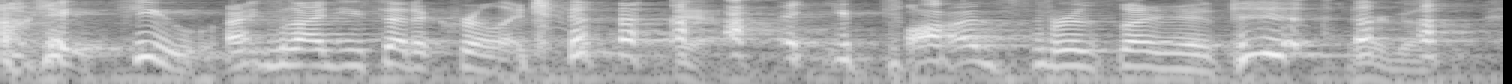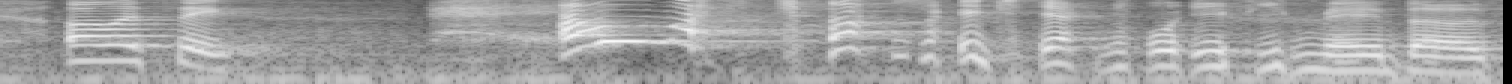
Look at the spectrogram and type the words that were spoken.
Okay, phew. I'm glad you said acrylic. you paused for a second. There we go. oh, let's see. Oh my gosh, I can't believe you made those.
